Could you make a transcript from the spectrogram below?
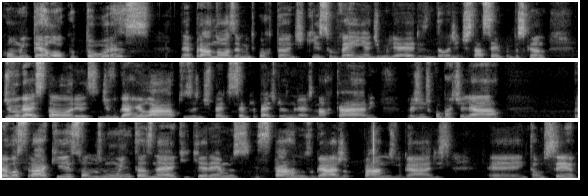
como interlocutoras, Né? Para nós é muito importante que isso venha de mulheres, então a gente está sempre buscando divulgar histórias, divulgar relatos. A gente pede, sempre pede para as mulheres marcarem, para a gente compartilhar, para mostrar que somos muitas, né? Que queremos estar nos lugares, ocupar nos lugares. É, então, ser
